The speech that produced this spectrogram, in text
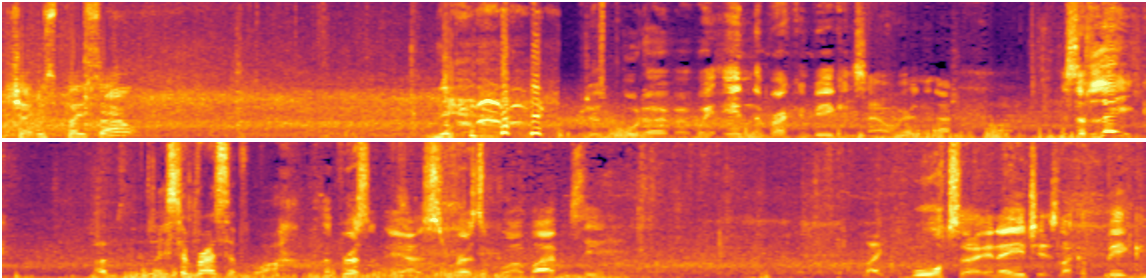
to check this place out? Just pulled over. We're in the Brecon Beacons now. We're in the national park. It's a lake. Under the lake. It's a reservoir. A reservoir, yeah, it's a reservoir, but I haven't seen like water in ages, like a big.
